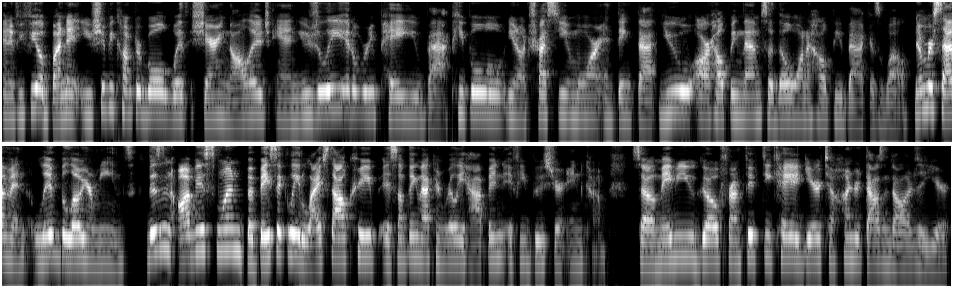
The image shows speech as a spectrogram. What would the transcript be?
And if you feel abundant, you should be comfortable with sharing knowledge and usually it'll repay you back. People will, you know, trust you more and think that you are helping them so they'll want to help you back as well. Number seven, live below your means. This is an obvious one, but basically lifestyle creep is something that can really happen if you boost your income. So maybe you go from 50K a year to $100,000 a year.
